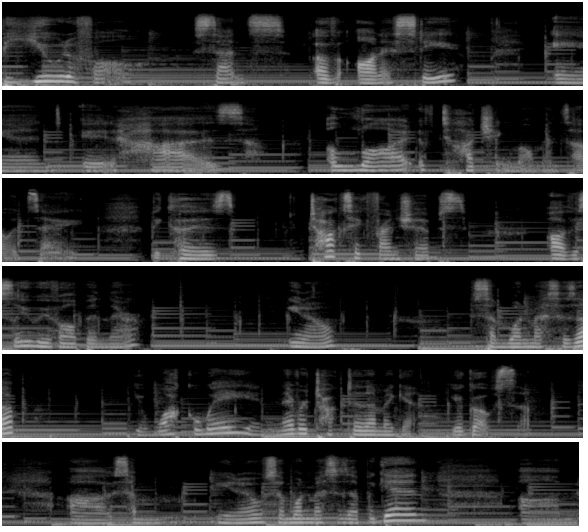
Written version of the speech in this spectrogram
beautiful sense of honesty and it has a lot of touching moments, I would say, because toxic friendships, obviously, we've all been there. You know, someone messes up, you walk away and never talk to them again, you ghost them. Uh, some, you know, someone messes up again, um,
